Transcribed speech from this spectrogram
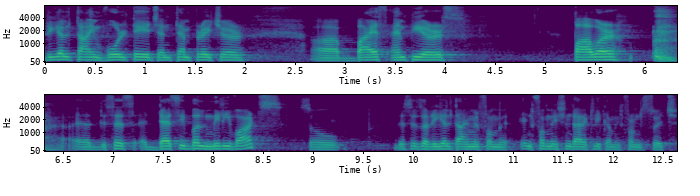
real-time voltage and temperature, uh, bias amperes, power. Uh, this is decibel milliwatts. So this is a real-time inform information directly coming from the switch.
